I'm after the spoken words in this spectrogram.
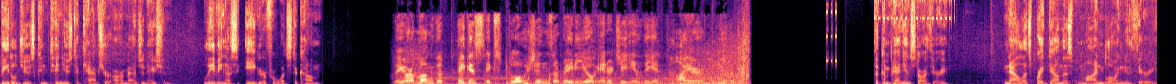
Betelgeuse continues to capture our imagination, leaving us eager for what's to come. They are among the biggest explosions of radio energy in the entire universe. The companion star theory. Now let's break down this mind-blowing new theory,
